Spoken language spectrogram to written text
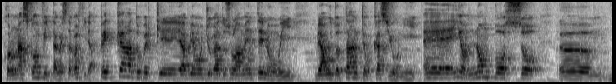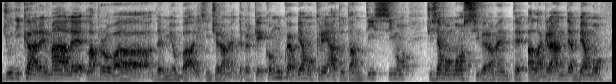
con una sconfitta questa partita. Peccato perché abbiamo giocato solamente noi, abbiamo avuto tante occasioni e io non posso eh, giudicare male la prova del mio Bari, sinceramente, perché comunque abbiamo creato tantissimo, ci siamo mossi veramente alla grande, abbiamo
